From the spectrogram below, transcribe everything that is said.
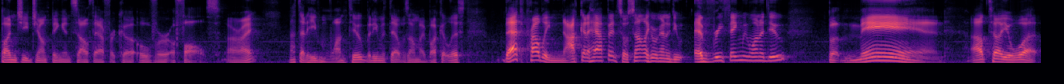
bungee jumping in South Africa over a falls. All right. Not that I even want to, but even if that was on my bucket list, that's probably not going to happen. So it's not like we're going to do everything we want to do. But man, I'll tell you what,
